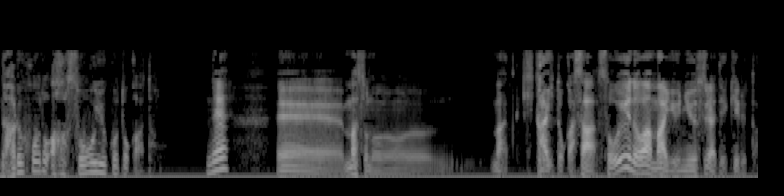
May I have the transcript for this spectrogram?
なるほど、あ、そういうことかと。ね。えー、まあ、その、まあ、機械とかさ、そういうのは、ま、輸入すりゃできると。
